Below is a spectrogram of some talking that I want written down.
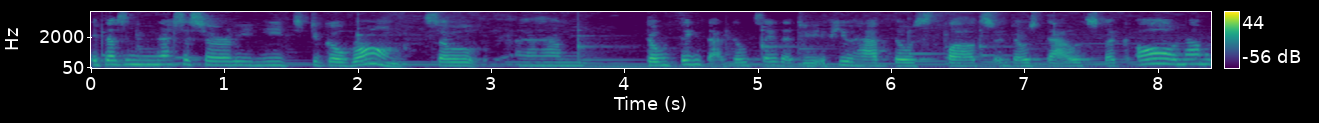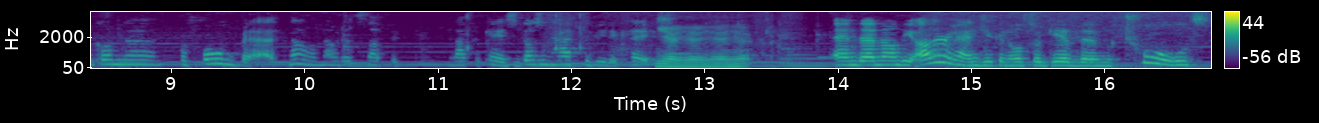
it doesn't necessarily need to go wrong. So um, don't think that. Don't say that. If you have those thoughts and those doubts, like, oh, now I'm gonna perform bad. No, no, that's not the not the case. It doesn't have to be the case. Yeah, yeah, yeah, yeah. And then on the other hand, you can also give them tools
